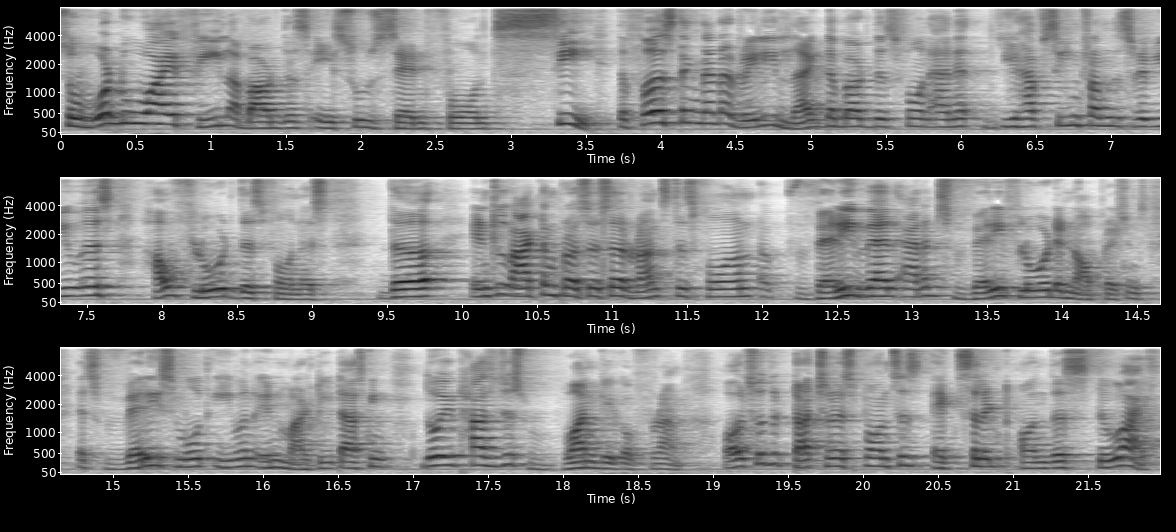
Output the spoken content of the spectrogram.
So what do I feel about this Asus Zenfone C? The first thing that I really liked about this phone and you have seen from this review is how fluid this phone is. The Intel Atom processor runs this phone very well and it's very fluid in operations. It's very smooth even in multitasking though it has just 1 gig of RAM. Also the touch response is excellent on this device.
